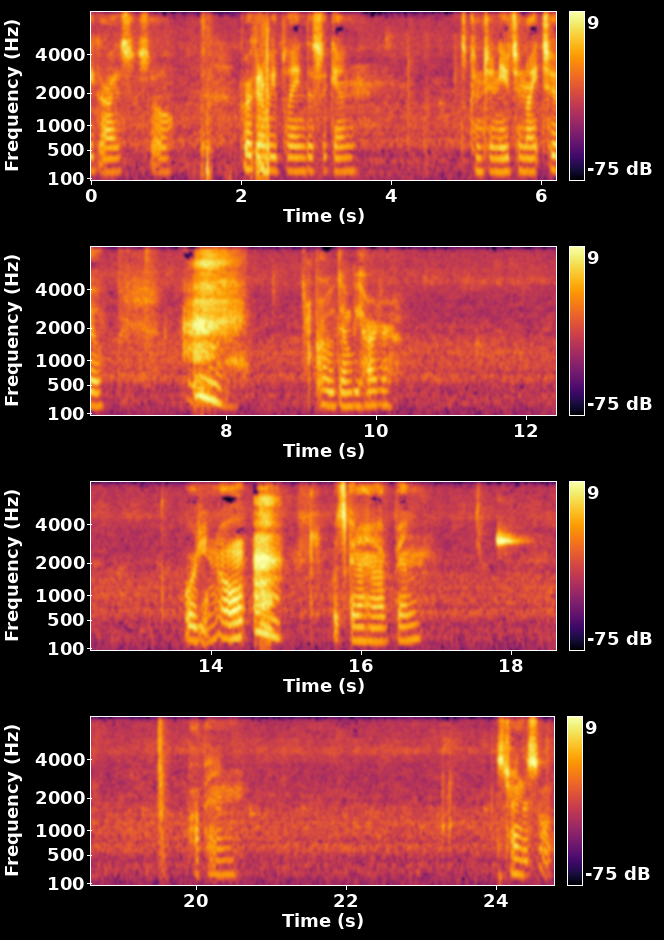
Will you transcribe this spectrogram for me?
Hey guys, so we're gonna be playing this again. Let's continue tonight too. Probably gonna be harder. Already know what's gonna happen. Pop in. Let's try this out.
